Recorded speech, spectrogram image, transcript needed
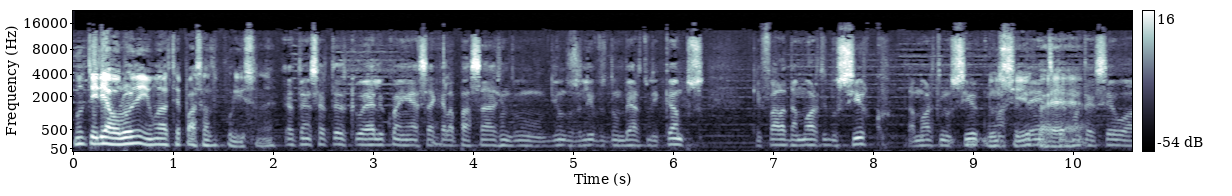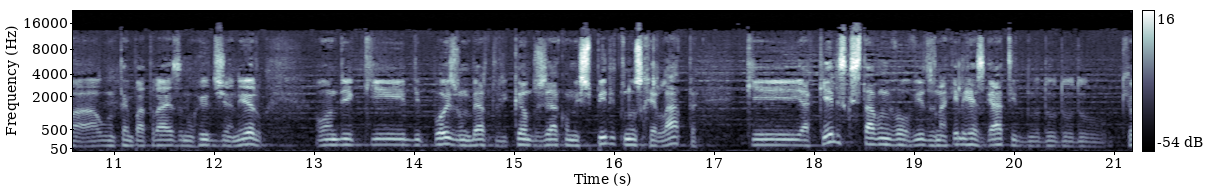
não teria valor nenhum ela ter passado por isso. Né? Eu tenho certeza que o Hélio conhece aquela passagem do, de um dos livros de Humberto de Campos, que fala da morte do circo, da morte no circo, do um circo, acidente é... que aconteceu há algum tempo atrás no Rio de Janeiro, onde que depois Humberto de Campos, já como espírito, nos relata que aqueles que estavam envolvidos naquele resgate do, do, do, do que,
